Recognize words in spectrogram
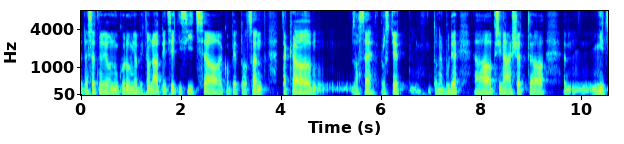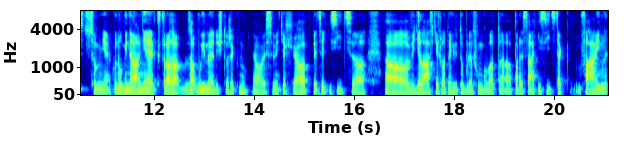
10 milionů korun, měl bych tam dát 500 tisíc eh, jako 5%, tak eh, zase prostě to nebude eh, přinášet nic, co mě jako nominálně extra zaujme, když to řeknu. Jo, jestli mi těch 500 tisíc vydělá v těch letech, kdy to bude fungovat 50 tisíc, tak fajn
